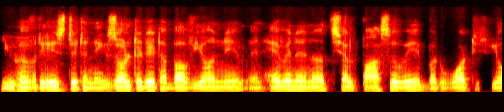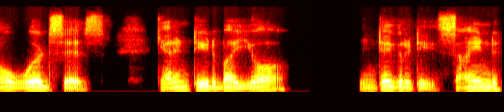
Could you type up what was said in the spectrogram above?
You have raised it and exalted it above your name, and heaven and earth shall pass away, but what your word says, guaranteed by your integrity, signed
